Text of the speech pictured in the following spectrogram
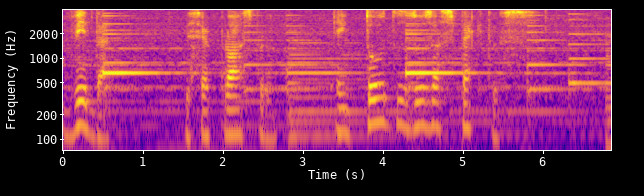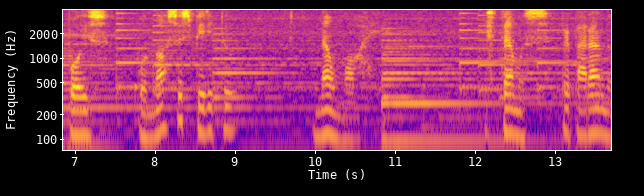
vida de ser próspero em todos os aspectos, pois o nosso espírito não morre. Estamos preparando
